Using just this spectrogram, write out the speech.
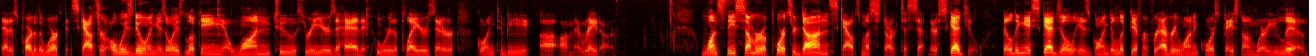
That is part of the work that scouts are always doing, is always looking you know, one, two, three years ahead at who are the players that are going to be uh, on their radar. Once these summer reports are done, scouts must start to set their schedule building a schedule is going to look different for everyone, of course, based on where you live,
